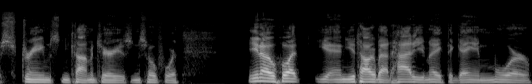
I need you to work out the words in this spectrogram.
streams and commentaries and so forth. You know what? And you talk about how do you make the game more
